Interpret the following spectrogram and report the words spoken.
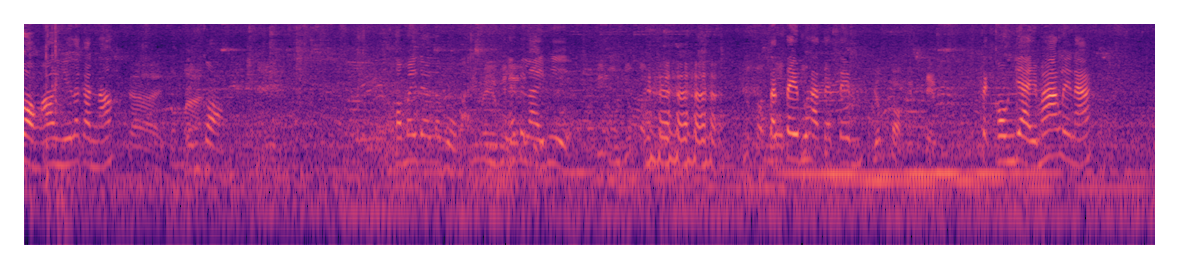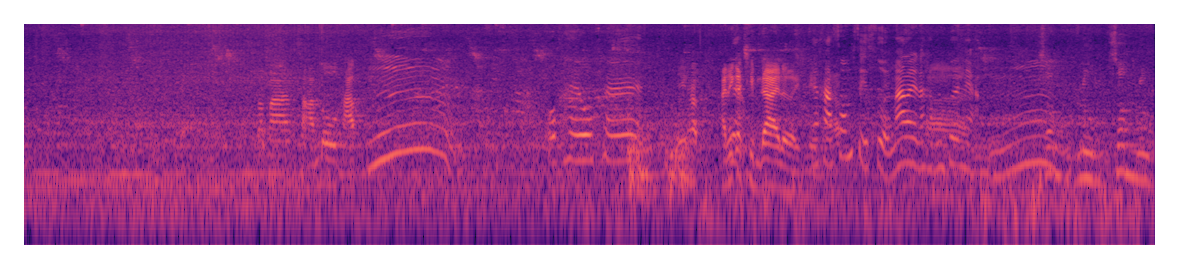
กล่องเอาอย่างนี้แล้วกันเนาะใช่ประมาเต็ณมกล่องเขาไม่ได้ระบุไว้ไม่ไม่ได้ไม่เป็นไรพี่ พี่หมูยกกล่องยกกล่องแต่เต็มค่ะแต่เต็ม ยกกล่องเต็มแต่กล่องใหญ่มากเลยนะ ๆประมาณ3โลครับอืมโอเคโอเค นี่ครับ อันนี้ก็ชิมได้เลยเนี่ยค่ะส้มสีสวยมากเลยนะคะเพื่อนๆเนี่ยอืมส้มลุงส้มลุง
